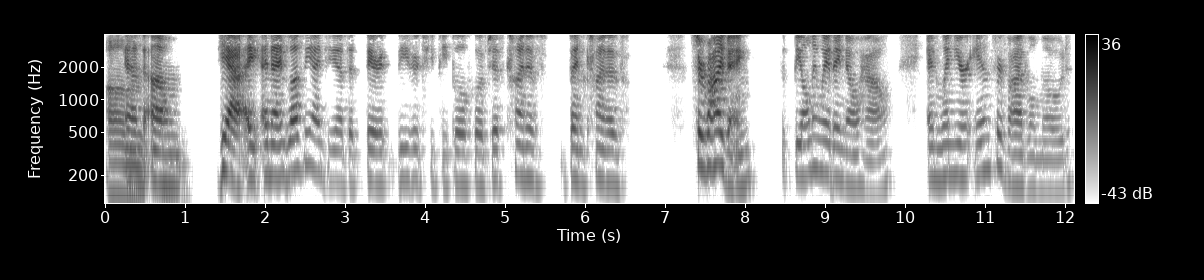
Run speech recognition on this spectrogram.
Um, and um, yeah, I, and I love the idea that there these are two people who have just kind of been kind of surviving the only way they know how. And when you're in survival mode,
